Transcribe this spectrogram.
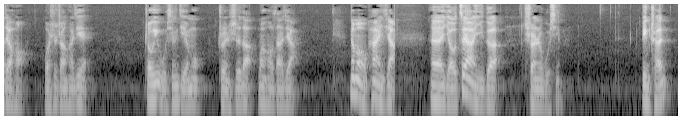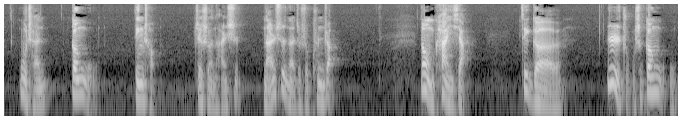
家好，我是张鹤剑，周一五行节目准时的问候大家。那么我看一下，呃，有这样一个生日五行：丙辰、戊辰、庚午、丁丑，这是个男士。男士呢就是坤兆。那我们看一下，这个日主是庚午，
